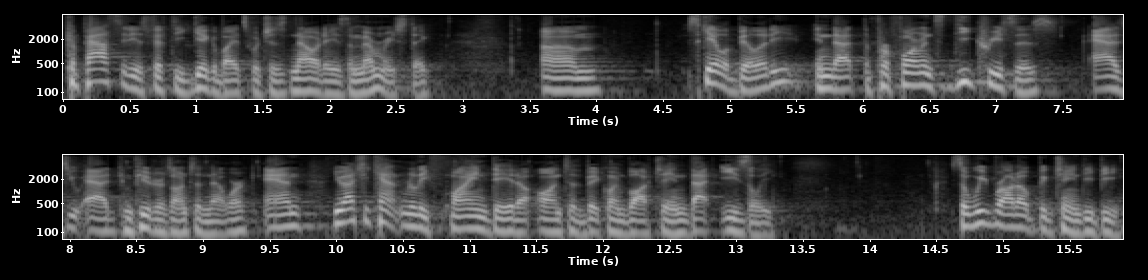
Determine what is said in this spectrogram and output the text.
Capacity is 50 gigabytes, which is nowadays a memory stick. Um, scalability, in that the performance decreases as you add computers onto the network, and you actually can't really find data onto the Bitcoin blockchain that easily. So we brought out BigchainDB.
